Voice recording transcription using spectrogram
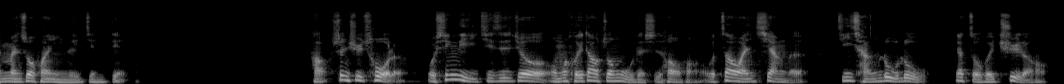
还蛮受欢迎的一间店。好，顺序错了，我心里其实就我们回到中午的时候哈，我照完相了，饥肠辘辘要走回去了哈。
